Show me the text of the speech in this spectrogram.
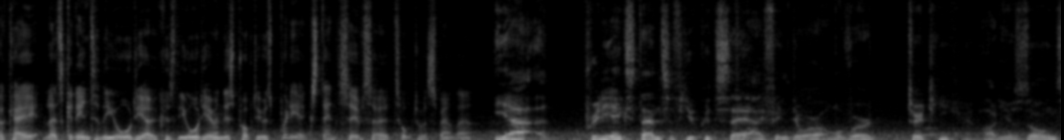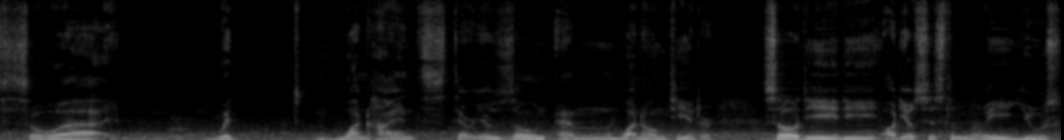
Okay, let's get into the audio because the audio in this property was pretty extensive. So talk to us about that. Yeah, uh, pretty extensive, you could say. I think there were over 30 audio zones. So, uh, with one high-end stereo zone and one home theater. So the the audio system we use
